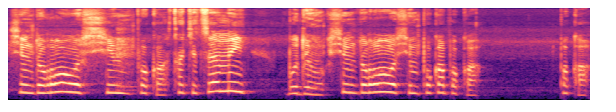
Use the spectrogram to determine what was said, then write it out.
Всім здорово, всім пока. Кстати, це мій будинок. Всім здорово, всім пока-пока. Пока.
